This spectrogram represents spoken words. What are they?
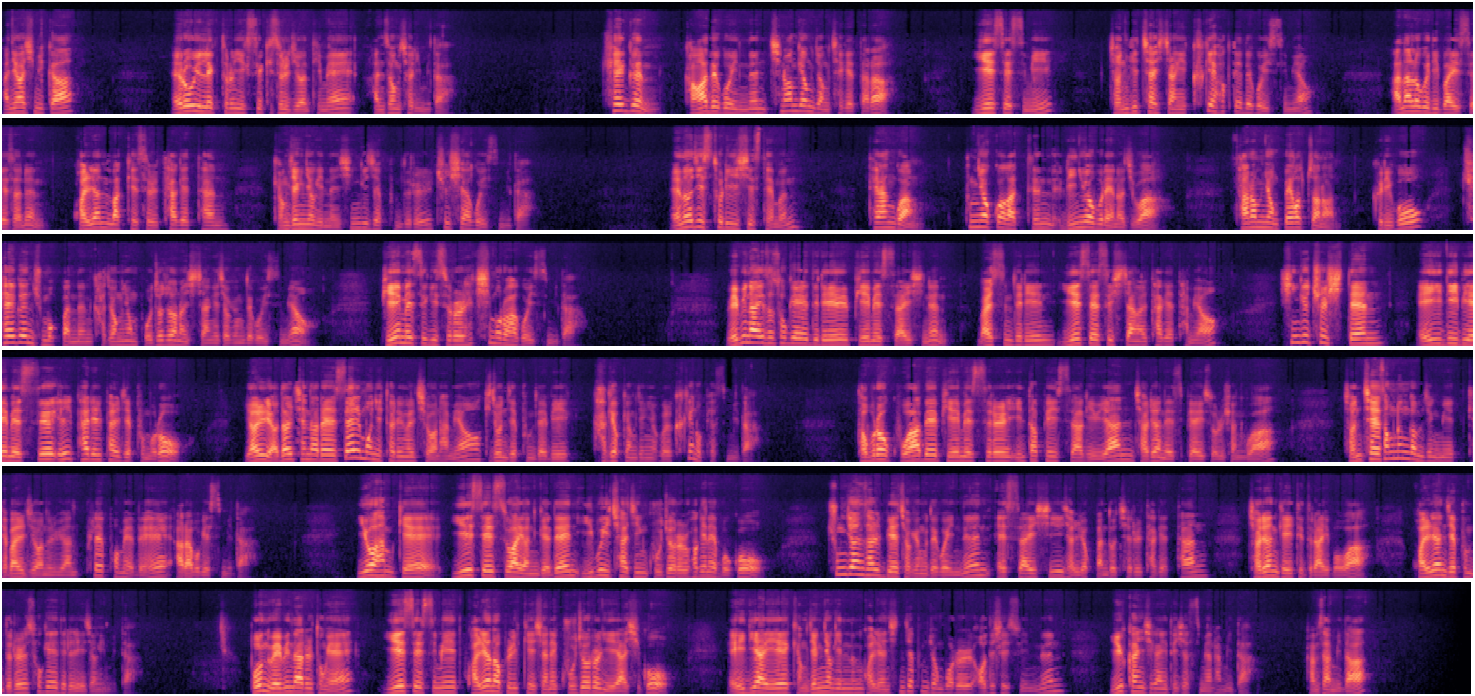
안녕하십니까? Arrow Electronics 기술지원팀의 안성철입니다. 최근 강화되고 있는 친환경 정책에 따라 ESS 및 전기차 시장이 크게 확대되고 있으며 Analog Devices에서는 관련 마켓을 target한 경쟁력 있는 신규 제품들을 출시하고 있습니다. Energy storage system은 태양광, 풍력과 같은 renewable energy와 산업용 백업 전원, 그리고 최근 주목받는 가정용 보조전원 시장에 적용되고 있으며 BMS 기술을 핵심으로 하고 있습니다. 웨비나에서 소개해드릴 BMS IC는 말씀드린 ESS 시장을 타겟하며 신규 출시된 ADBMS 1818 제품으로 18채널의 셀 모니터링을 지원하며 기존 제품 대비 가격 경쟁력을 크게 높였습니다. 더불어 고압의 BMS를 인터페이스하기 위한 절연 SPI 솔루션과 전체 성능 검증 및 개발 지원을 위한 플랫폼에 대해 알아보겠습니다. 이와 함께 ESS와 연계된 EV charging 구조를 확인해 보고 충전 설비에 적용되고 있는 SiC 전력 반도체를 타겟한 절연 게이트 드라이버와 관련 제품들을 소개해 드릴 예정입니다. 본 webinar를 통해 ESS 및 관련 어플리케이션의 구조를 이해하시고 ADI의 경쟁력 있는 관련 신제품 정보를 얻으실 수 있는 유익한 시간이 되셨으면 합니다. 감사합니다.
